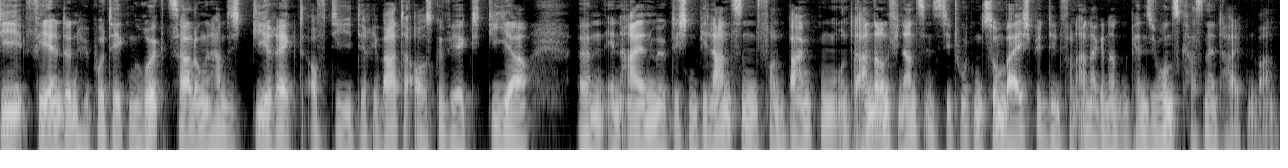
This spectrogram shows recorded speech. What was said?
Die fehlenden Hypothekenrückzahlungen haben sich direkt auf die Derivate ausgewirkt, die ja in allen möglichen Bilanzen von Banken und anderen Finanzinstituten, zum Beispiel den von Anna genannten Pensionskassen enthalten waren.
